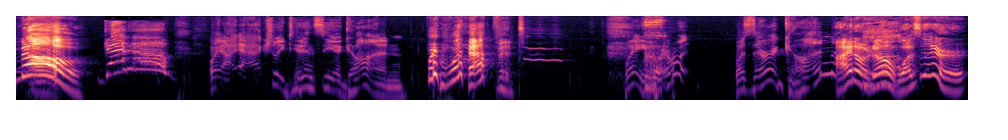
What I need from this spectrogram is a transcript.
No! Get him! Wait, I actually didn't see a gun. Wait, what happened? Wait, where was? Was there a gun? I don't know. Was there?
